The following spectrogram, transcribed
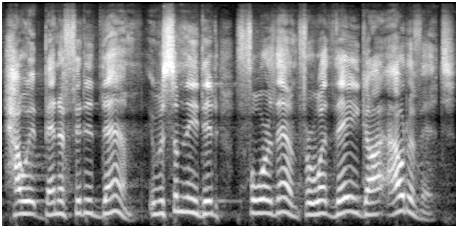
how it benefited them. It was something they did for them, for what they got out of it.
